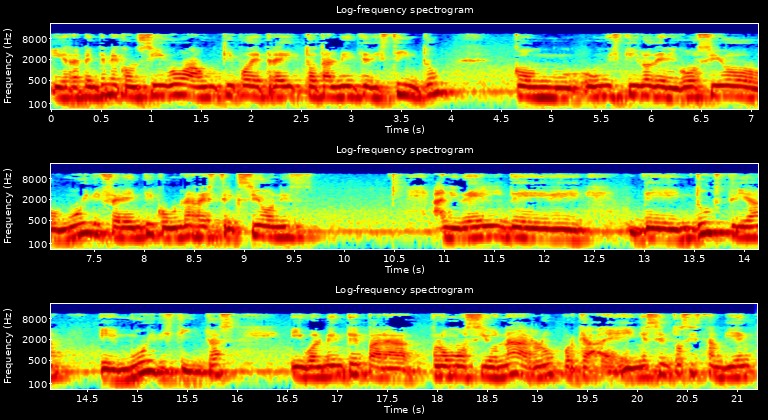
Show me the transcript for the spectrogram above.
y de repente me consigo a un tipo de trade totalmente distinto, con un estilo de negocio muy diferente y con unas restricciones a nivel de, de industria eh, muy distintas. Igualmente para promocionarlo, porque en ese entonces también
